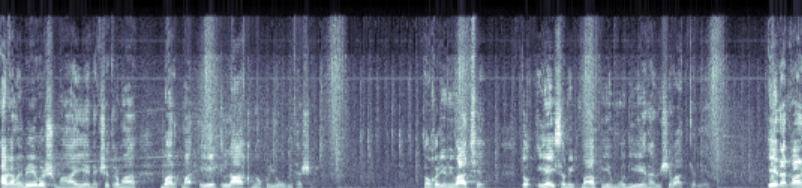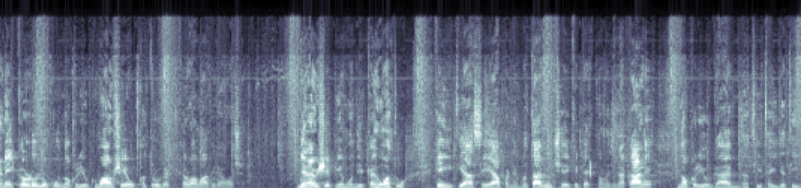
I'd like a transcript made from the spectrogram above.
આગામી બે વર્ષમાં એઆઈના ક્ષેત્રમાં ભારતમાં એક લાખ નોકરીઓ ઊભી થશે. નોકરીઓની વાત છે, તો એઆઈ સમિટમાં પીએમ મોદીએ એના વિશે વાત કરી હતી. એના કારણે કરોડો લોકો નોકરીઓ ગુમાવશે એવો ખતરો વ્યક્ત કરવામાં આવી રહ્યો છે. જેના વિશે પીએમ મોદીએ કહ્યું હતું કે ઇતિહાસે આપણને બતાવ્યું છે કે ટેકનોલોજીના કારણે નોકરીઓ ગાયબ નથી થઈ જતી.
